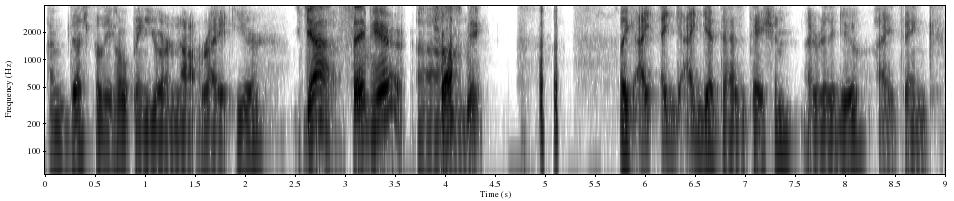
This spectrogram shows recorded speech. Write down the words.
I'm desperately hoping you are not right here. Yeah, same here. Trust Um, me. Like, I, I, I get the hesitation. I really do. I think,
